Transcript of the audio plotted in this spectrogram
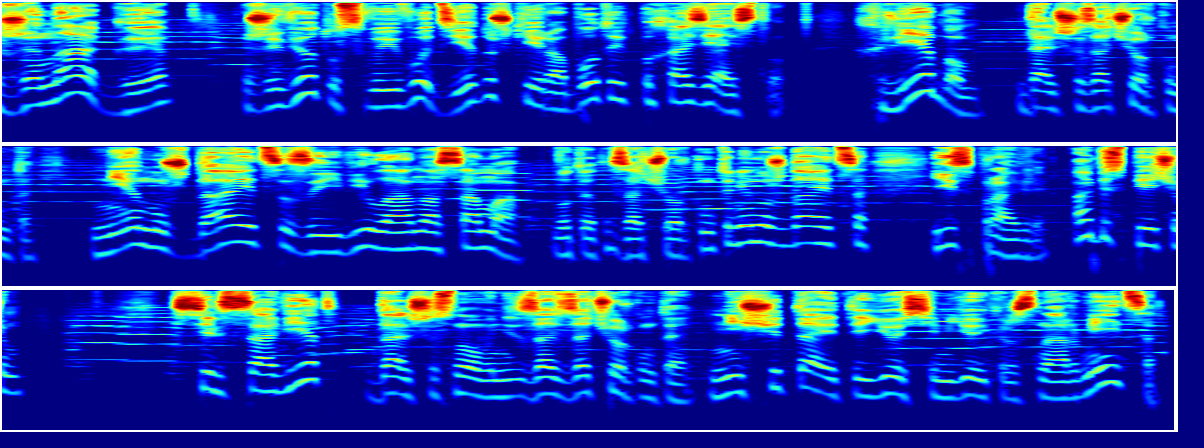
Жена Г живет у своего дедушки и работает по хозяйству. Хлебом, дальше зачеркнуто, не нуждается, заявила она сама. Вот это зачеркнуто не нуждается. И исправили. Обеспечим. Сельсовет, дальше снова зачеркнуто, не считает ее семьей красноармейца,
